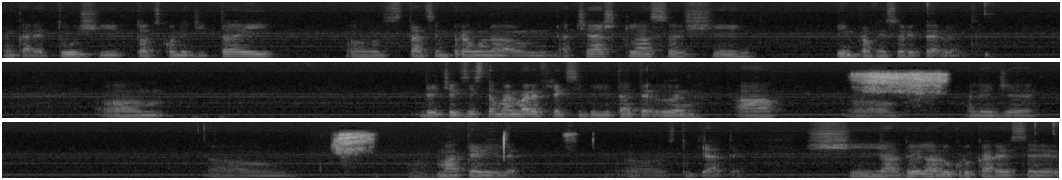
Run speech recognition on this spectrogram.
în care tu și toți colegii tăi uh, stați împreună în aceeași clasă și vin profesorii pe rând. Um, deci există mai mare flexibilitate în a uh, alege uh, materiile uh, studiate. Și al doilea lucru care se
